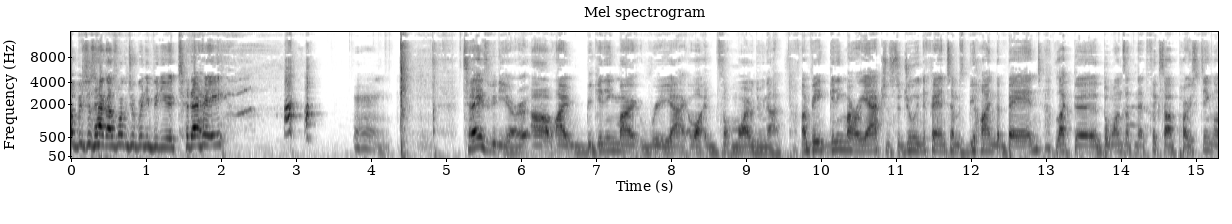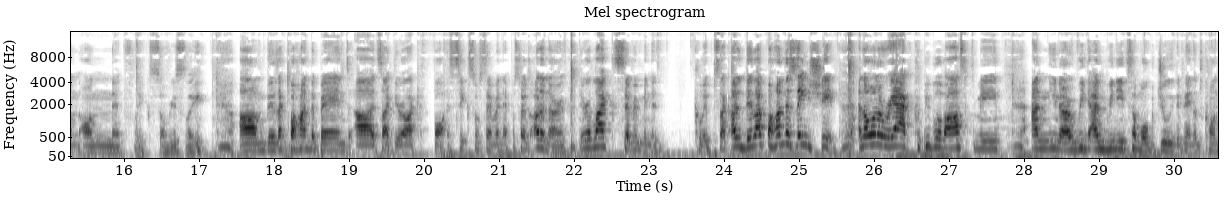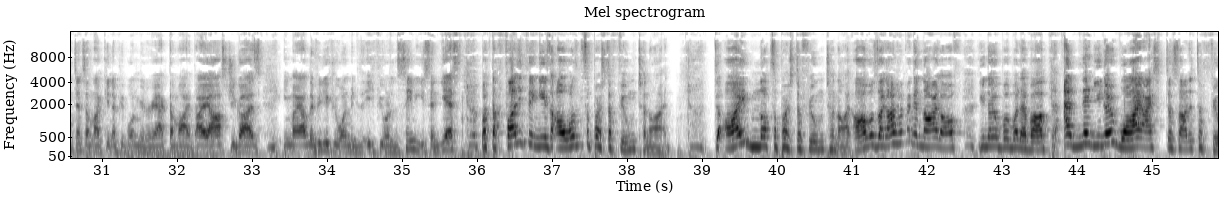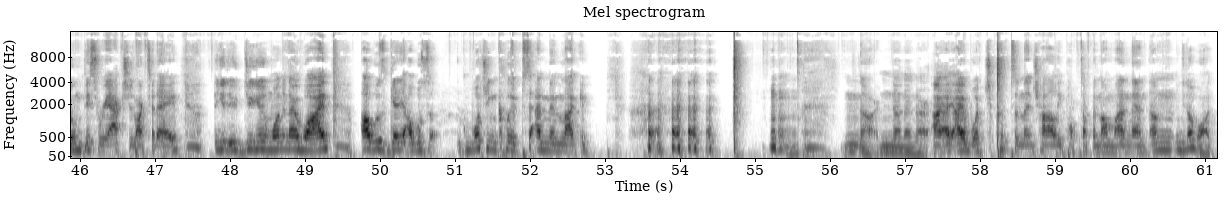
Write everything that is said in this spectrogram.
up, bitches? How guys? Welcome to a brand new video today. Hmm. Today's video, uh, I'm beginning my react. Well, it's not why I'm doing that. I'm beginning my reactions to Julie and the Phantoms behind the band, like the the ones that Netflix are posting on on Netflix, obviously. Um, there's like behind the band. Uh, it's like there are like five, six or seven episodes. I don't know. There are like seven minute clips. Like, they're like behind the scenes shit. And I want to react because people have asked me, and you know, we and we need some more Julie the Phantoms content. I'm like, you know, people want me to react. I might. I asked you guys in my other video if you wanted me to, if you wanted to see me. You said yes. But the funny thing is, I wasn't supposed to film tonight. I'm not supposed to film tonight. I was like, I'm having a night off, you know, but whatever. And then you know why I decided to film this reaction like today? You do you want to know why? I was getting, I was watching clips and then like it no, no, no, no. I, I, I watched clips and then Charlie popped up and um and then um you know what?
